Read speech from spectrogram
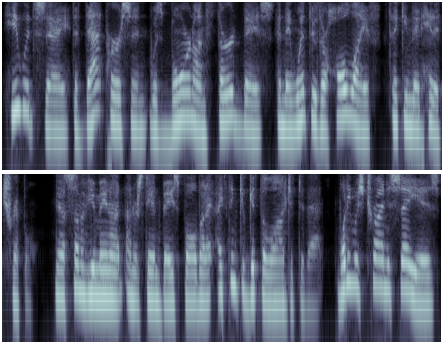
he would say that that person was born on third base and they went through their whole life thinking they'd hit a triple. Now, some of you may not understand baseball, but I, I, think you'll get the logic to that. What he was trying to say is,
